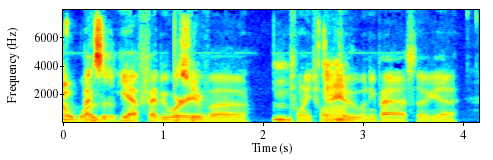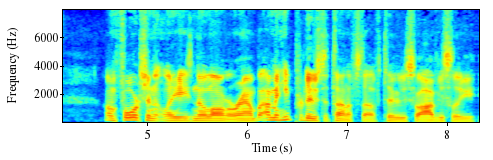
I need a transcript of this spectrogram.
oh, was Back- it? Yeah, February of uh, Mm, 2022 damn. when he passed. So yeah, unfortunately, he's no longer around. But I mean, he produced a ton of stuff too. So obviously,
